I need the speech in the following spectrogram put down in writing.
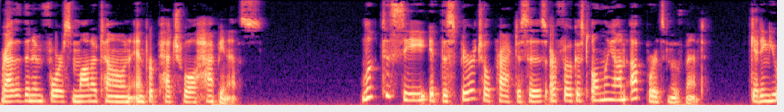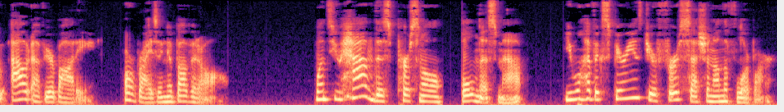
rather than enforce monotone and perpetual happiness. Look to see if the spiritual practices are focused only on upwards movement, getting you out of your body, or rising above it all. Once you have this personal wholeness map, you will have experienced your first session on the floor bar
